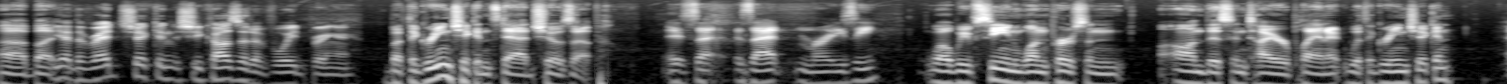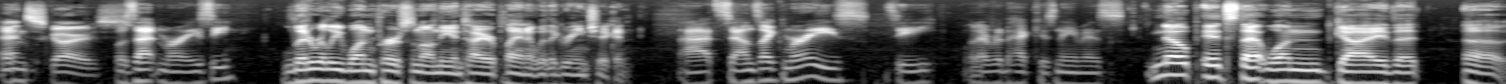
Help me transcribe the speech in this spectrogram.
Uh, but Yeah, the red chicken she calls it a void bringer. but the green chicken's dad shows up. Is that is that Mraize? Well, we've seen one person on this entire planet with a green chicken. And scars. Was that Mraize? Literally one person on the entire planet with a green chicken. That sounds like Maurice. Z, whatever the heck his name is. Nope, it's that one guy that uh,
